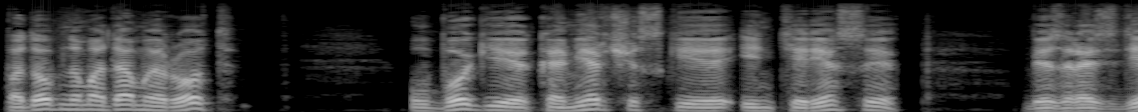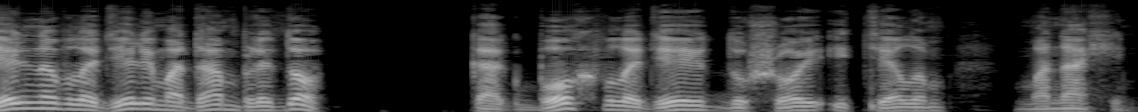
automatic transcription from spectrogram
Подобно мадам Эрот, убогие коммерческие интересы безраздельно владели мадам Бледо, как Бог владеет душой и телом монахинь.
